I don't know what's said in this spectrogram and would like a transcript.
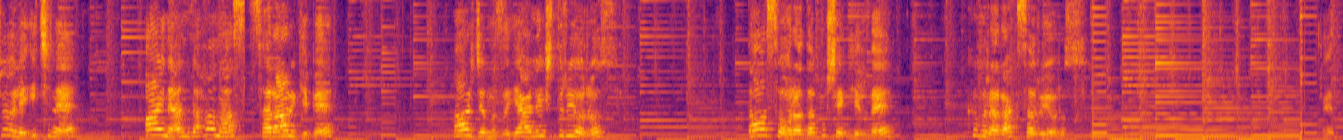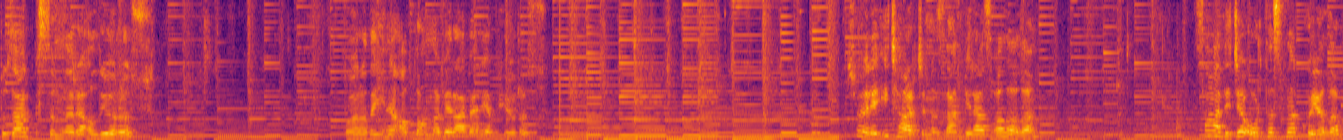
şöyle içine aynen lahana sarar gibi harcımızı yerleştiriyoruz. Daha sonra da bu şekilde kıvırarak sarıyoruz. Evet, bu zar kısımları alıyoruz. Bu arada yine ablamla beraber yapıyoruz. Şöyle iç harcımızdan biraz alalım. Sadece ortasına koyalım.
